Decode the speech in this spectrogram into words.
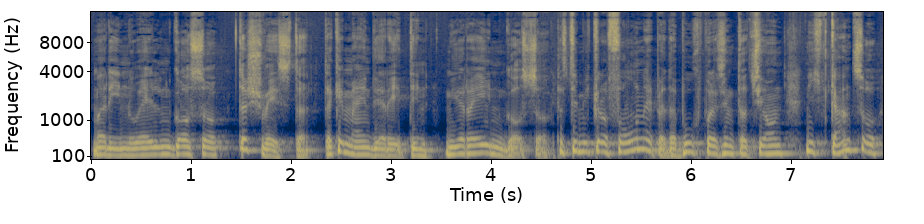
Marie-Noëlle Gosso, der Schwester der Gemeinderätin Mireille Gosso. Dass die Mikrofone bei der Buchpräsentation nicht ganz so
